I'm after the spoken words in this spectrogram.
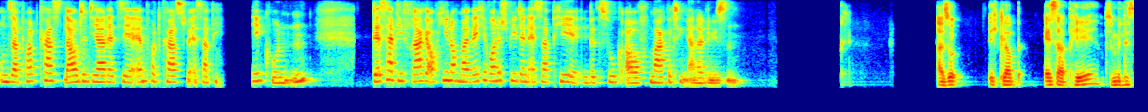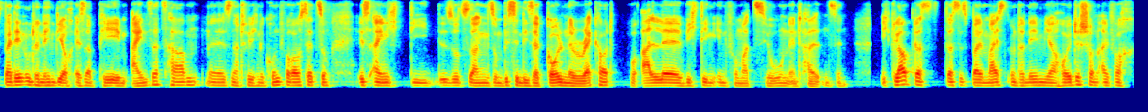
unser Podcast lautet ja der CRM-Podcast für SAP-Kunden. Deshalb die Frage auch hier nochmal, welche Rolle spielt denn SAP in Bezug auf Marketinganalysen? Also ich glaube, SAP, zumindest bei den Unternehmen, die auch SAP im Einsatz haben, äh, ist natürlich eine Grundvoraussetzung, ist eigentlich die sozusagen so ein bisschen dieser goldene Record, wo alle wichtigen Informationen enthalten sind. Ich glaube, dass, dass es bei den meisten Unternehmen ja heute schon einfach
